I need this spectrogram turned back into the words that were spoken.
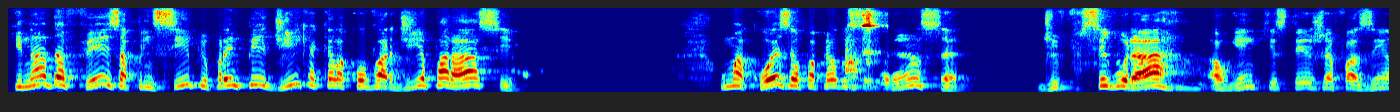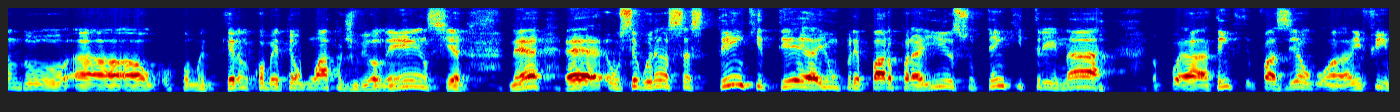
que nada fez a princípio para impedir que aquela covardia parasse. Uma coisa é o papel do segurança de segurar alguém que esteja fazendo, querendo cometer algum ato de violência, né? É, os seguranças têm que ter aí um preparo para isso, tem que treinar, tem que fazer alguma, enfim,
